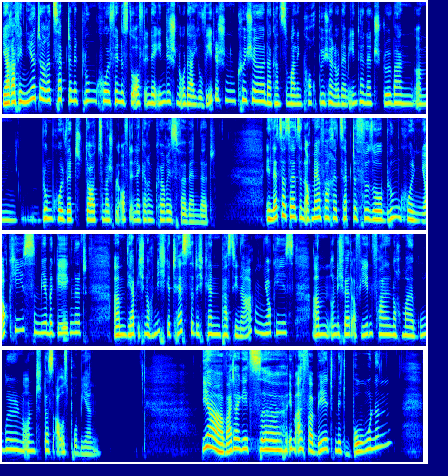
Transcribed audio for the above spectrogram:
Ja, raffinierte Rezepte mit Blumenkohl findest du oft in der indischen oder ayurvedischen Küche. Da kannst du mal in Kochbüchern oder im Internet stöbern. Ähm, Blumenkohl wird dort zum Beispiel oft in leckeren Currys verwendet. In letzter Zeit sind auch mehrfach Rezepte für so Blumenkohl-Gnocchis mir begegnet. Ähm, die habe ich noch nicht getestet. Ich kenne Pastinaken-Gnocchis ähm, und ich werde auf jeden Fall nochmal googeln und das ausprobieren. Ja, weiter geht's äh, im Alphabet mit Bohnen.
